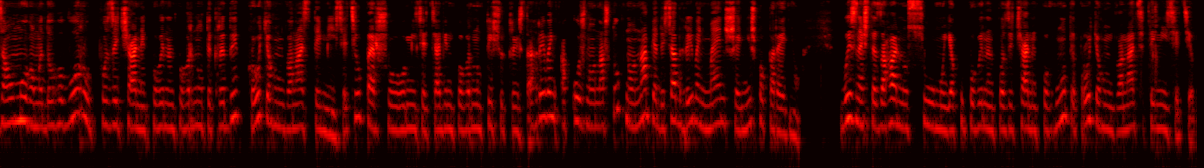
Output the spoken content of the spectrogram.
За умовами договору, позичальник повинен повернути кредит протягом 12 місяців. Першого місяця він повернув 1300 гривень, а кожного наступного на 50 гривень менше, ніж попереднього. Визначте загальну суму, яку повинен позичальник повернути протягом 12 місяців.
